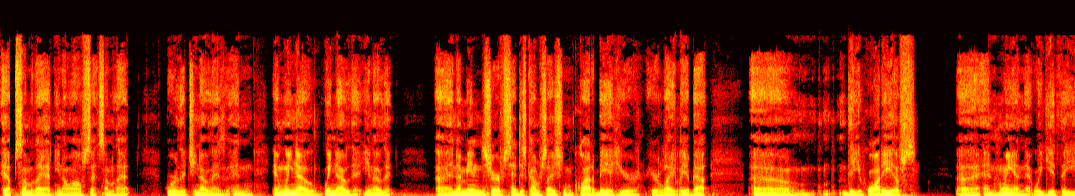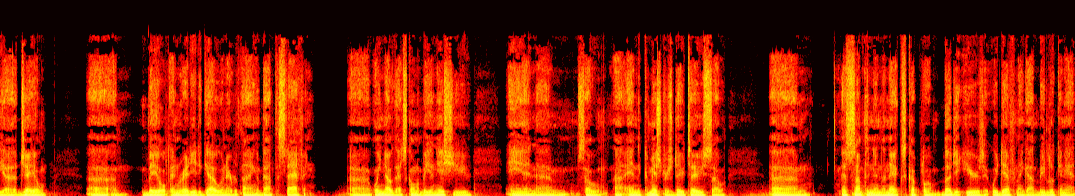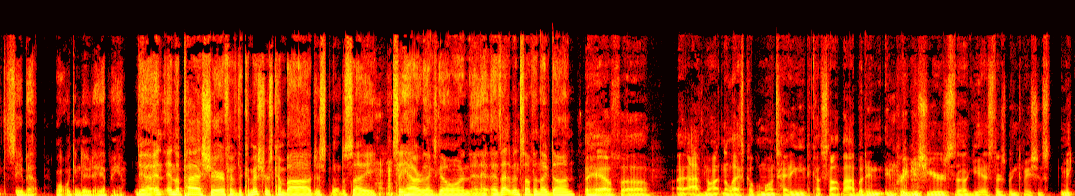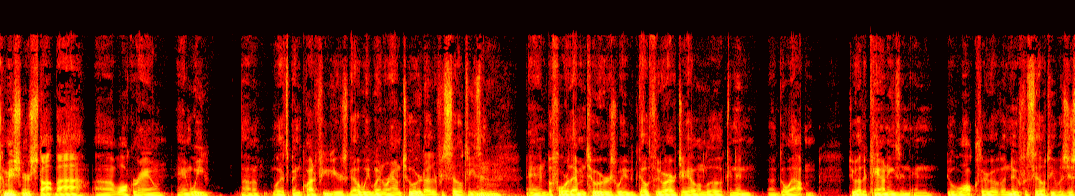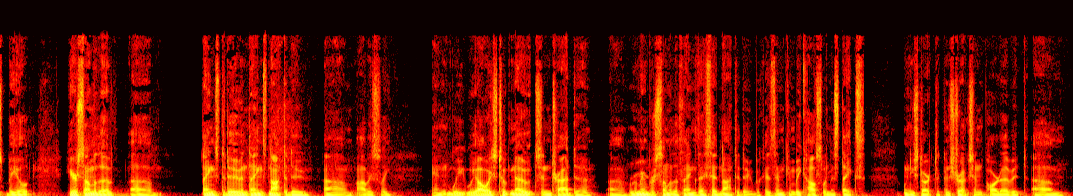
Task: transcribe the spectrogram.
help some of that, you know, offset some of that, where that you know, and and we know we know that you know that, uh, and I mean the sheriff's had this conversation quite a bit here here lately about uh, the what ifs uh, and when that we get the uh, jail uh, built and ready to go and everything about the staffing. Uh, we know that's going to be an issue, and um, so and the commissioners do too. So um, that's something in the next couple of budget years that we definitely got to be looking at to see about what we can do to help him. Yeah, in, in the past, Sheriff, have the commissioners come by just want to say, see how everything's going? Has that been something they've done? They have. Uh, I, I've not in the last couple of months had any to stop by, but in, in previous years, uh, yes, there's been commissions, commissioners stop by, uh, walk around, and we. Uh, well, it's been quite a few years ago. We went around, toured other facilities, and and before them tours, we would go through our jail and look, and then uh, go out and to other counties and, and do a walkthrough of a new facility that was just built. Here's some of the uh, things to do and things not to do, um, obviously. And we, we always took notes and tried to uh, remember some of the things they said not to do because them can be costly mistakes when you start the construction part of it. Um,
